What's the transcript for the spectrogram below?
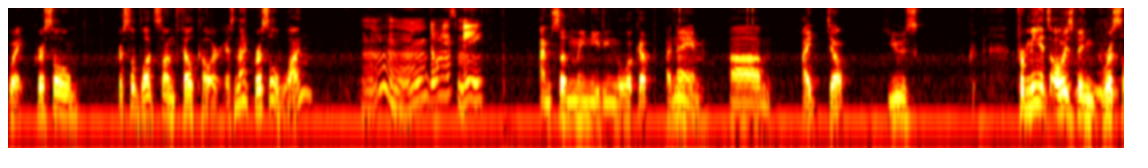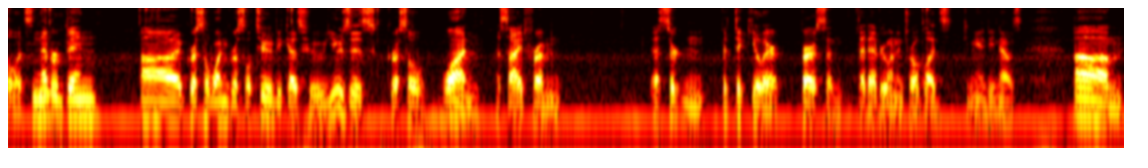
Wait, Grissel, Grissel Bloodsong Fell Caller. Isn't that Grissel One? Mm, don't ask me. I'm suddenly needing to look up a name. Um, I don't use. For me, it's always been Grissel. It's never been uh, Grissel 1, Grissel 2, because who uses Grissel 1 aside from a certain particular person that everyone in Trollblood's community knows? Um,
